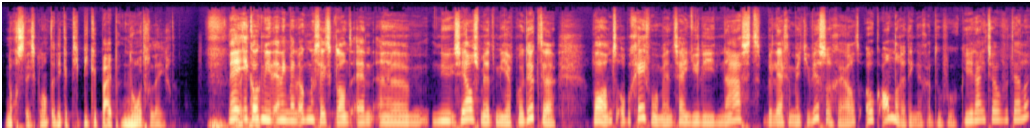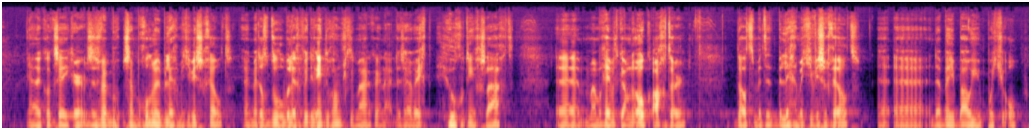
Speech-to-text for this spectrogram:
nog steeds klant. En ik heb die piekenpijp nooit geleegd. Nee, ik ook niet. En ik ben ook nog steeds klant. En ehm, nu zelfs met meer producten. Want op een gegeven moment zijn jullie naast beleggen met je wisselgeld ook andere dingen gaan toevoegen. Kun je daar iets over vertellen? Ja, dat kan ik zeker. Dus we zijn begonnen met beleggen met je wisselgeld. En met als doel beleggen voor iedereen toegankelijk te maken. En nou, daar zijn we echt heel goed in geslaagd. Eh, maar op een gegeven moment kwamen we er ook achter dat met het beleggen met je wisselgeld, eh, eh, daarbij bouw je een potje op.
